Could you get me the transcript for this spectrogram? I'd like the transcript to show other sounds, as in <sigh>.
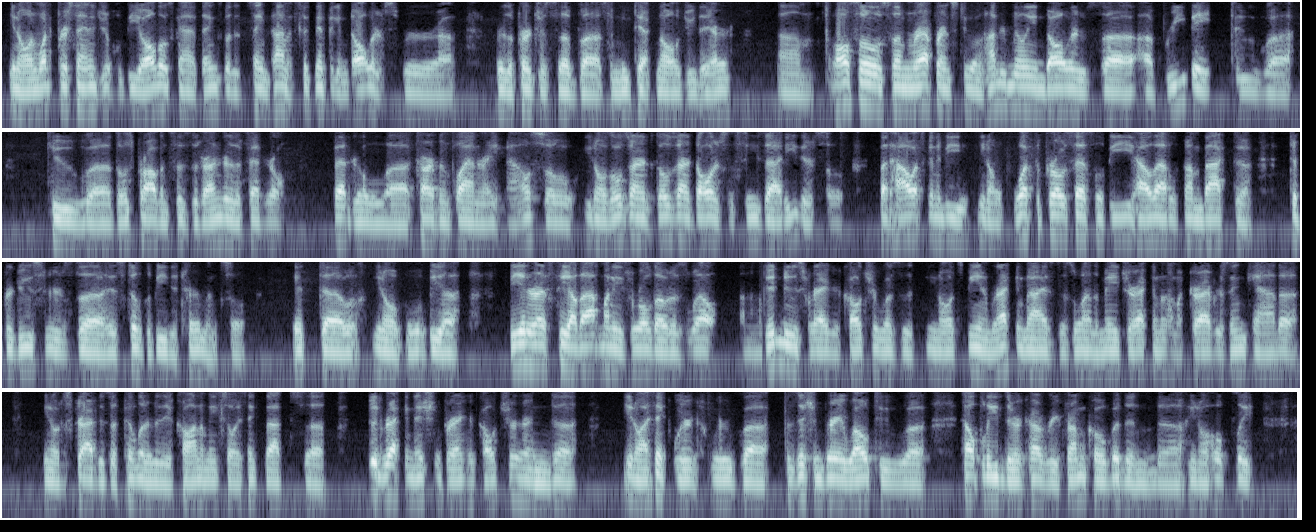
you know, and what percentage it will be, all those kind of things. But at the same time, it's significant dollars for uh for the purchase of some new technology there. Um, also, some reference to $100 million uh, of rebate to uh, to uh, those provinces that are under the federal federal uh, carbon plan right now. So, you know, those aren't those aren't dollars to sneeze at either. So, but how it's going to be, you know, what the process will be, how that'll come back to to producers uh, is still to be determined. So, it uh, you know will be a be interesting how that money's rolled out as well. Um, good news for agriculture was that you know it's being recognized as one of the major economic drivers in Canada. You know, described as a pillar of the economy. So I think that's uh, good recognition for agriculture, and uh, you know I think we're we're uh, positioned very well to uh, help lead the recovery from COVID, and uh, you know hopefully.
